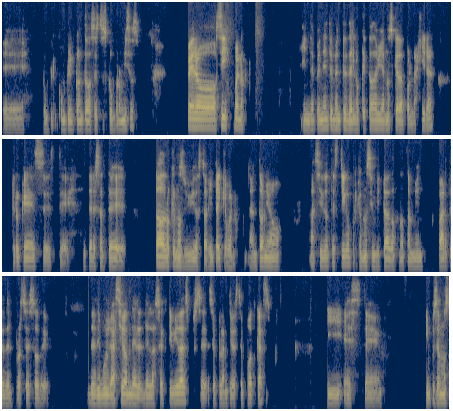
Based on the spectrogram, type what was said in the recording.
eh, cumplir, cumplir con todos estos compromisos. Pero sí, bueno, independientemente de lo que todavía nos queda por la gira, creo que es este, interesante todo lo que hemos vivido hasta ahorita y que bueno, Antonio ha sido testigo porque hemos invitado, ¿no? También parte del proceso de, divulgación de, de, las actividades, pues se, planteó este podcast y este y pues hemos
